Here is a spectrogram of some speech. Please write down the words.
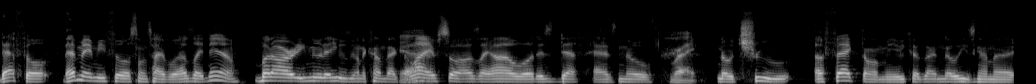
That felt that made me feel some type of way. I was like, damn. But I already knew that he was gonna come back Yeah. to life. So I was like, oh well, this death has no Right. no true effect on me because I know he's gonna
